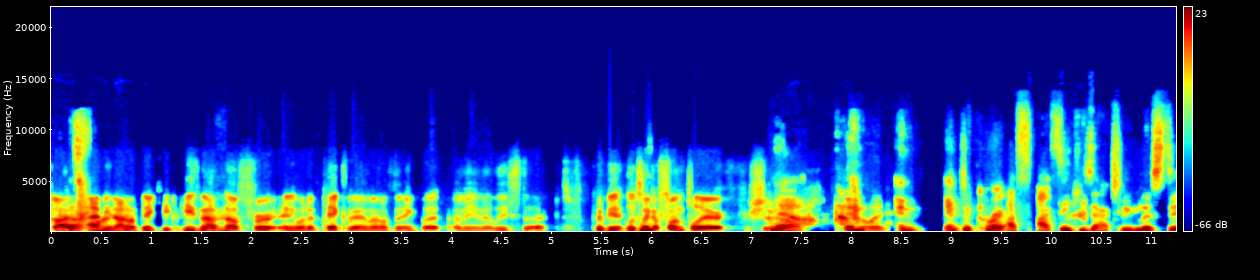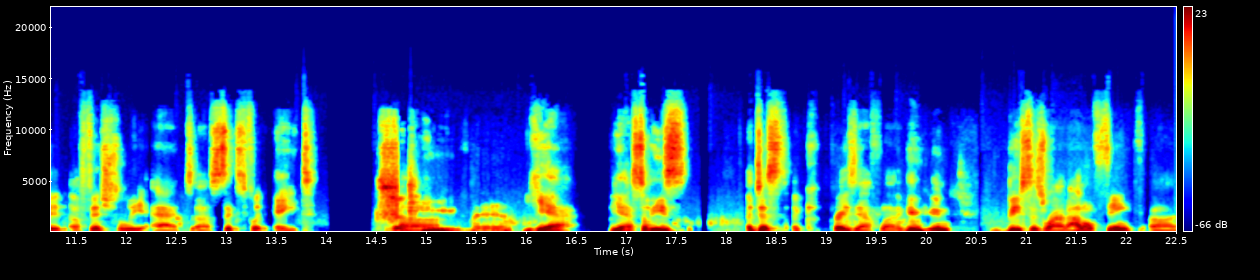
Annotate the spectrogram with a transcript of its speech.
so I don't. I mean, I don't think he, he's not enough for anyone to pick them. I don't think, but I mean, at least uh, could be. It looks like a fun player for sure. Yeah, and and and to correct, I I think he's actually listed officially at uh, six foot eight. Uh, man. Yeah, yeah. So he's just crazy athletic. And, and Beast is right. I don't think uh,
